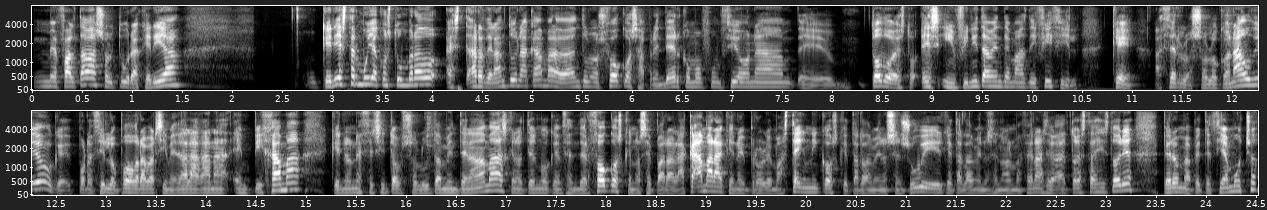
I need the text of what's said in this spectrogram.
me faltaba soltura, quería quería estar muy acostumbrado a estar delante de una cámara, delante de unos focos, aprender cómo funciona eh, todo esto. Es infinitamente más difícil que hacerlo solo con audio, que por decirlo puedo grabar si me da la gana en pijama, que no necesito absolutamente nada más, que no tengo que encender focos, que no se para la cámara, que no hay problemas técnicos, que tarda menos en subir, que tarda menos en almacenarse, todas estas historias, pero me apetecía mucho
